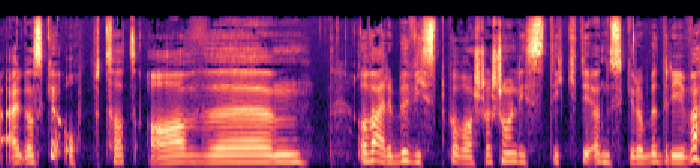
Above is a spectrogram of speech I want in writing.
er ganske opptatt av eh, å være bevisst på hva slags journalistikk de ønsker å bedrive.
